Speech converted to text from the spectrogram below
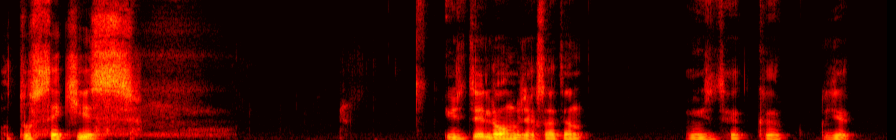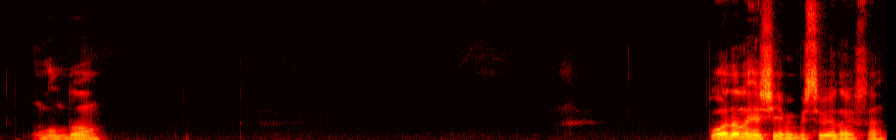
38 %50 olmayacak zaten. %40 oldu. Bu adam da her şey mi bir seviyede yoksa?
